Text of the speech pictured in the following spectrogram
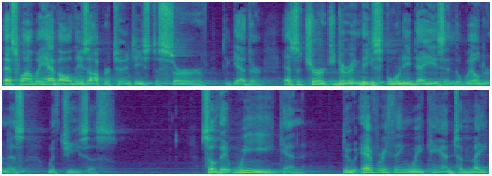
That's why we have all these opportunities to serve together as a church during these 40 days in the wilderness with Jesus. So that we can do everything we can to make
